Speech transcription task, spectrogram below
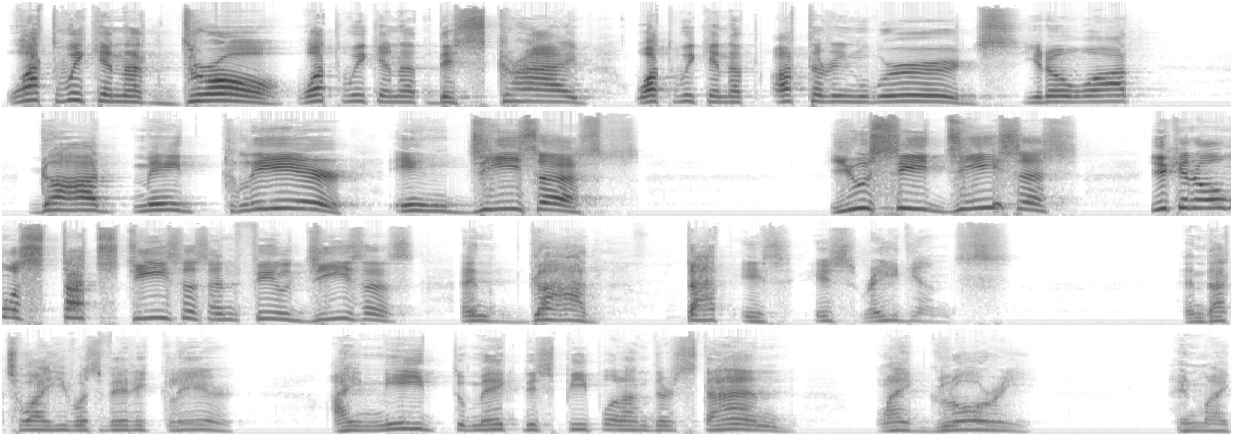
What we cannot draw, what we cannot describe, what we cannot utter in words, you know what? God made clear in Jesus. You see Jesus. You can almost touch Jesus and feel Jesus. And God, that is His radiance. And that's why He was very clear. I need to make these people understand my glory. And my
